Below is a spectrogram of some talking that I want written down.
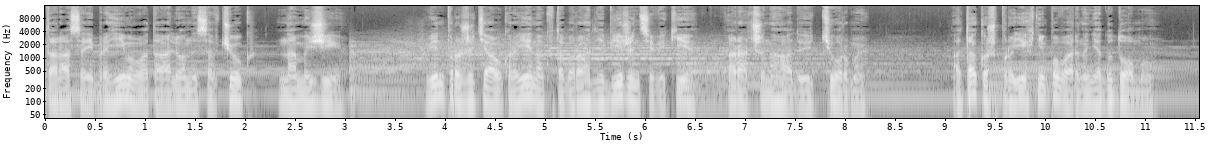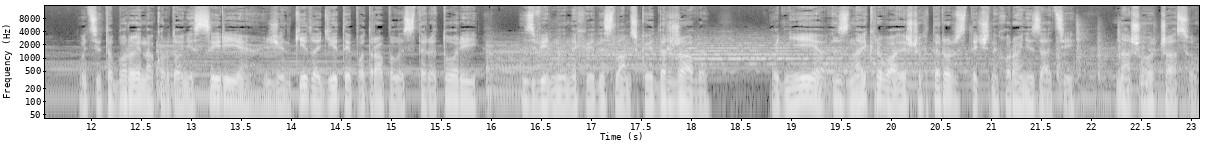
Тараса Ібрагімова та Альони Савчук на межі. Він про життя українок в таборах для біженців, які радше нагадують тюрми, а також про їхнє повернення додому. У ці табори на кордоні Сирії жінки та діти потрапили з територій, звільнених від ісламської держави, однієї з найкривавіших терористичних організацій нашого часу.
